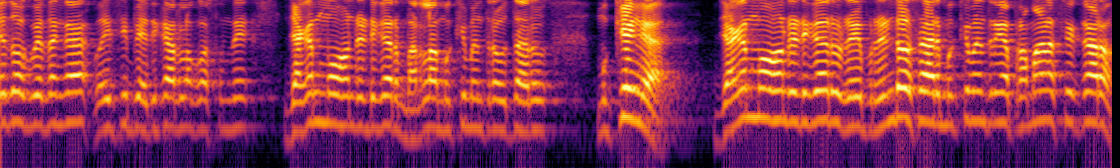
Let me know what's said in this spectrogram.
ఏదో ఒక విధంగా వైసీపీ అధికారంలోకి వస్తుంది. జగన్మోహన్ రెడ్డి గారు మరలా ముఖ్యమంత్రి అవుతారు. ముఖ్యంగా జగన్మోహన్ రెడ్డి గారు రేపు రెండోసారి ముఖ్యమంత్రిగా ప్రమాణ స్వీకారం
